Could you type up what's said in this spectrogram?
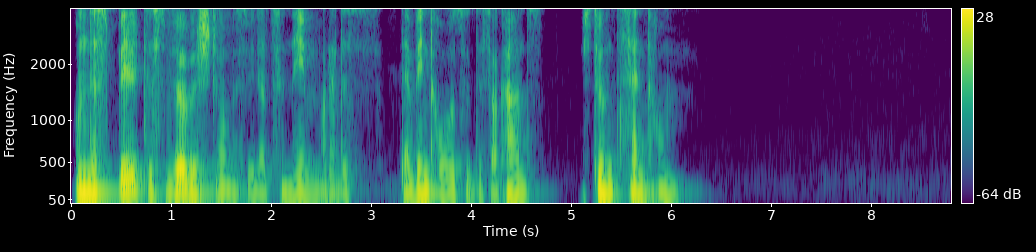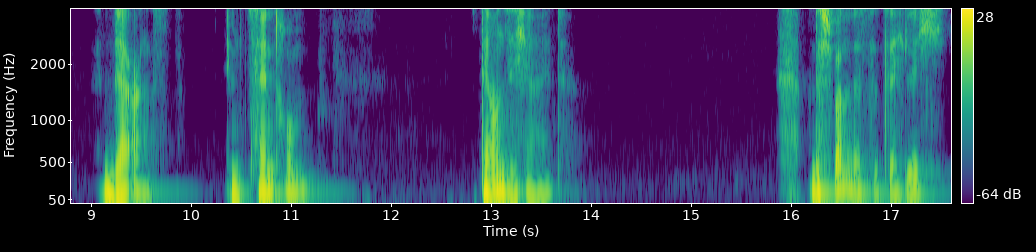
um das Bild des Wirbelsturmes wieder zu nehmen oder des, der Windrose, des Orkans, bist du im Zentrum der Angst, im Zentrum der Unsicherheit. Und das Spannende ist tatsächlich,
